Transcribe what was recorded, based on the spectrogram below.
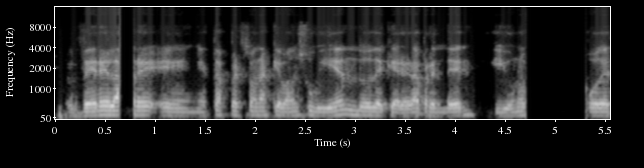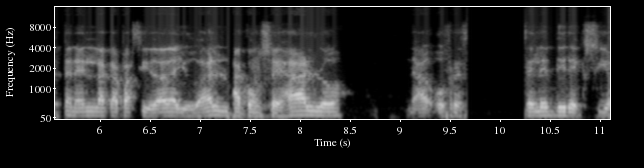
Ver el hambre en estas personas que van subiendo, de querer aprender y uno poder tener la capacidad de ayudarlo, aconsejarlo, ofrecerles dirección,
